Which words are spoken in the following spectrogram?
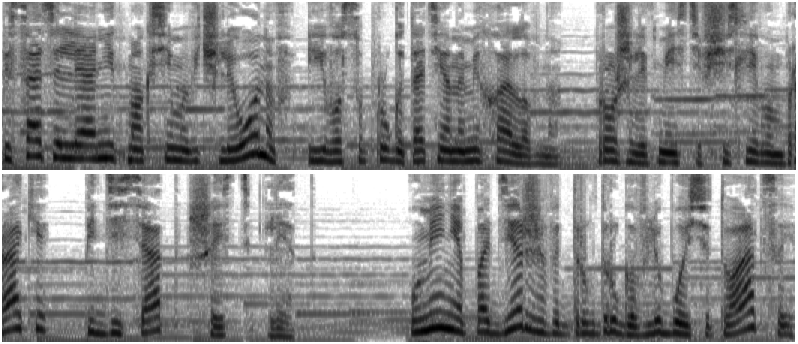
Писатель Леонид Максимович Леонов и его супруга Татьяна Михайловна прожили вместе в счастливом браке 56 лет. Умение поддерживать друг друга в любой ситуации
